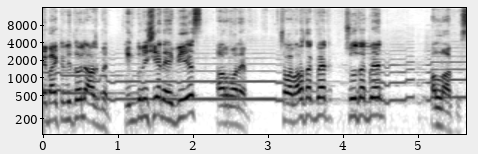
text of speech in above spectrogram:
এই বাইকটা নিতে হলে আসবেন। Indonesian AVS R one M. সবাই ভালো থাকবেন, সুস্থ থাকবেন। আল্লাহ হাফিজ।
